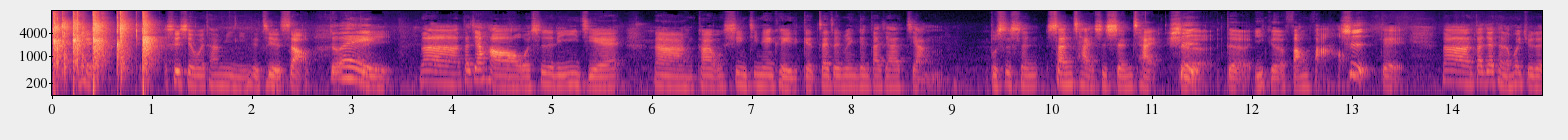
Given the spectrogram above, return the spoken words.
谢谢维他命您的介绍。对。对那大家好，我是林奕杰。那很高兴今天可以跟在这边跟大家讲，不是生山菜是生菜的是的一个方法哈。是对。那大家可能会觉得，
